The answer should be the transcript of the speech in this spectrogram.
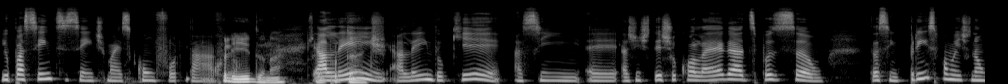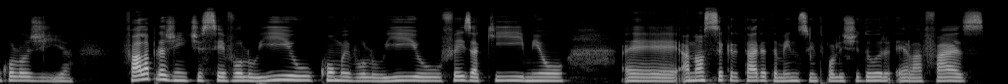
E o paciente se sente mais confortável. Acolhido, né? É além, importante. além do que, assim, é, a gente deixa o colega à disposição. Então, assim, principalmente na oncologia, fala pra gente se evoluiu, como evoluiu, fez a químio. É, a nossa secretária também no Centro Paulistidor, ela faz,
